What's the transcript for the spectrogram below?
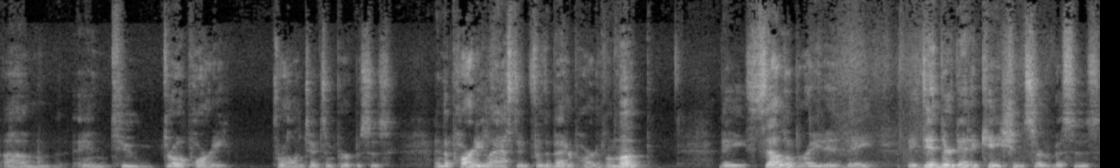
um, and to throw a party for all intents and purposes. And the party lasted for the better part of a month. They celebrated, they they did their dedication services,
